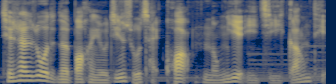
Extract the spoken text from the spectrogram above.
前三弱的呢，包含有金属采矿、农业以及钢铁。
